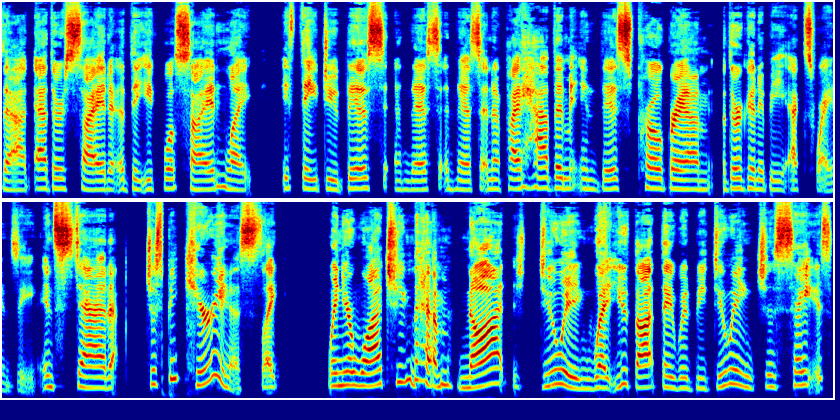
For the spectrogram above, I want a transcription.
that other side of the equal sign, like if they do this and this and this, and if I have them in this program, they're going to be X, Y, and Z. Instead, just be curious. Like when you're watching them not doing what you thought they would be doing, just say, is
